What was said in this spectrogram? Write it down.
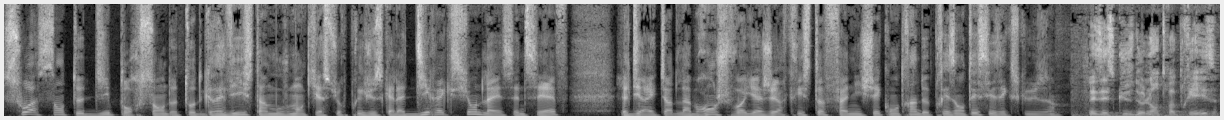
70% de taux de grévistes, un mouvement qui a surpris jusqu'à la direction de la SNCF. Le directeur de la branche voyageurs, Christophe Fanichet, contraint de présenter ses excuses. Les excuses de l'entreprise,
